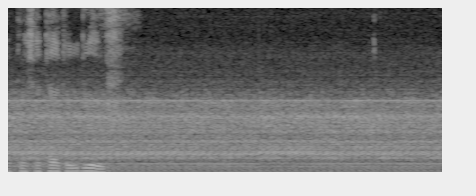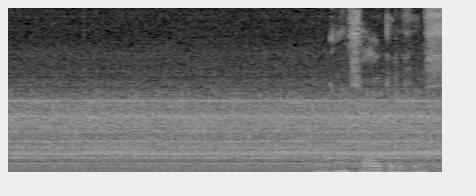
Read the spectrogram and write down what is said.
Makas ata ata gidiyoruz. Buradan sağa gireceğiz.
